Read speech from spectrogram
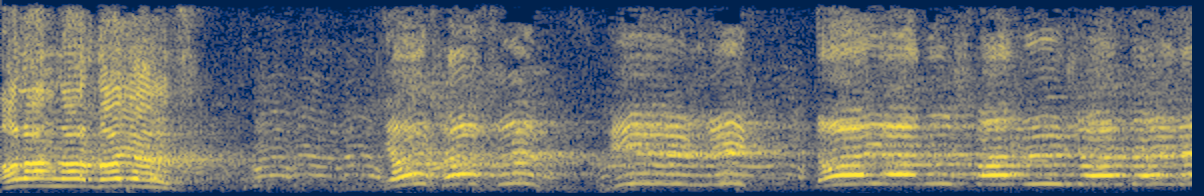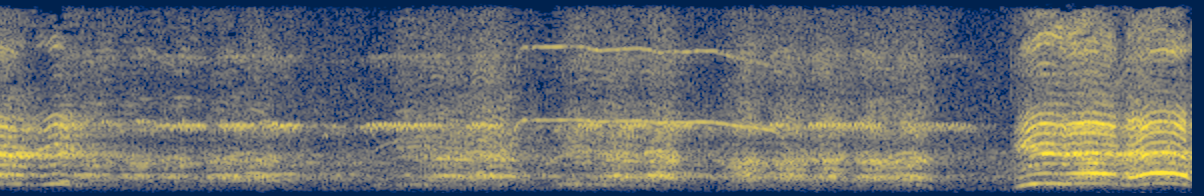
alanlardayız. Yaşasın birlik, dayanışma mücadelemiz. Direne,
